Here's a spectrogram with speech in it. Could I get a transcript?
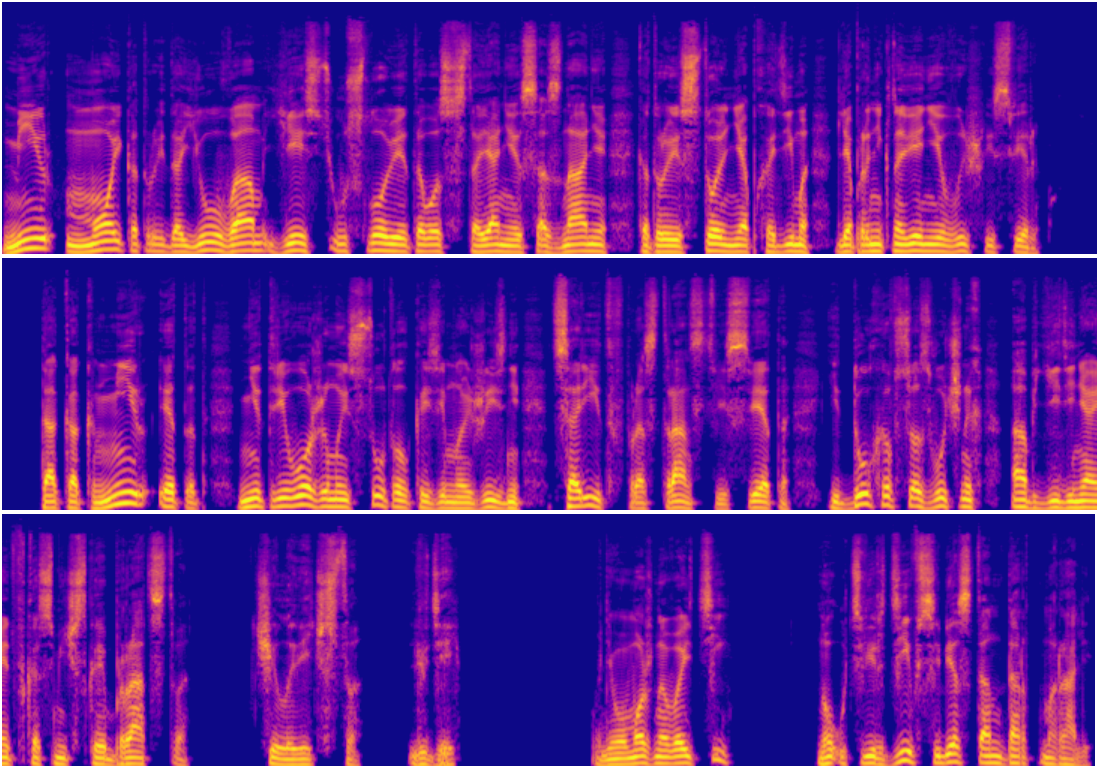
Мир мой, который даю вам, есть условие того состояния сознания, которое столь необходимо для проникновения в высшие сферы так как мир этот, нетревожимый сутолкой земной жизни, царит в пространстве света и духов созвучных объединяет в космическое братство, человечество, людей. В него можно войти, но утвердив в себе стандарт морали.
